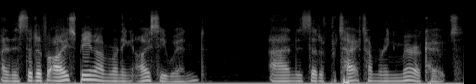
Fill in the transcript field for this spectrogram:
and instead of Ice Beam, I'm running Icy Wind, and instead of Protect, I'm running Mirror Coat.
